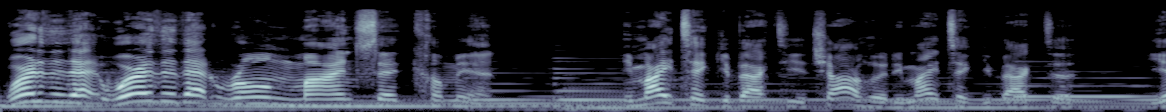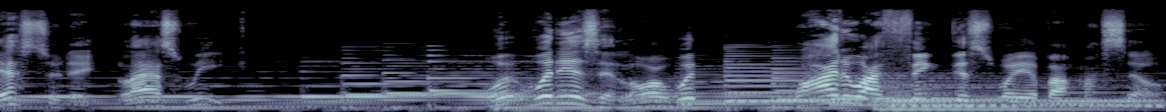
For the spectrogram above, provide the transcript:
Where did that where did that wrong mindset come in? He might take you back to your childhood. He might take you back to yesterday, last week. What what is it, Lord? What why do I think this way about myself?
